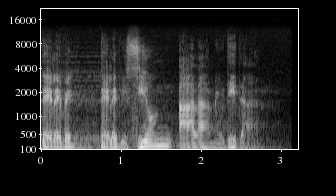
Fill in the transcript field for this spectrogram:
Televen, televisión a la medida.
